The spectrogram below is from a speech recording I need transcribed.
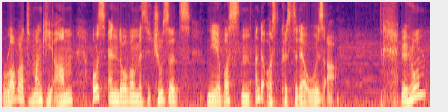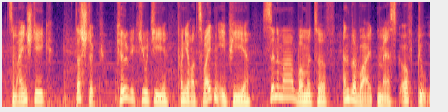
Robert Monkey Arm aus Andover, Massachusetts, Nähe Boston an der Ostküste der USA. Wir hören zum Einstieg das Stück Kill the Cutie von ihrer zweiten EP Cinema Vomitive and the White Mask of Doom.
